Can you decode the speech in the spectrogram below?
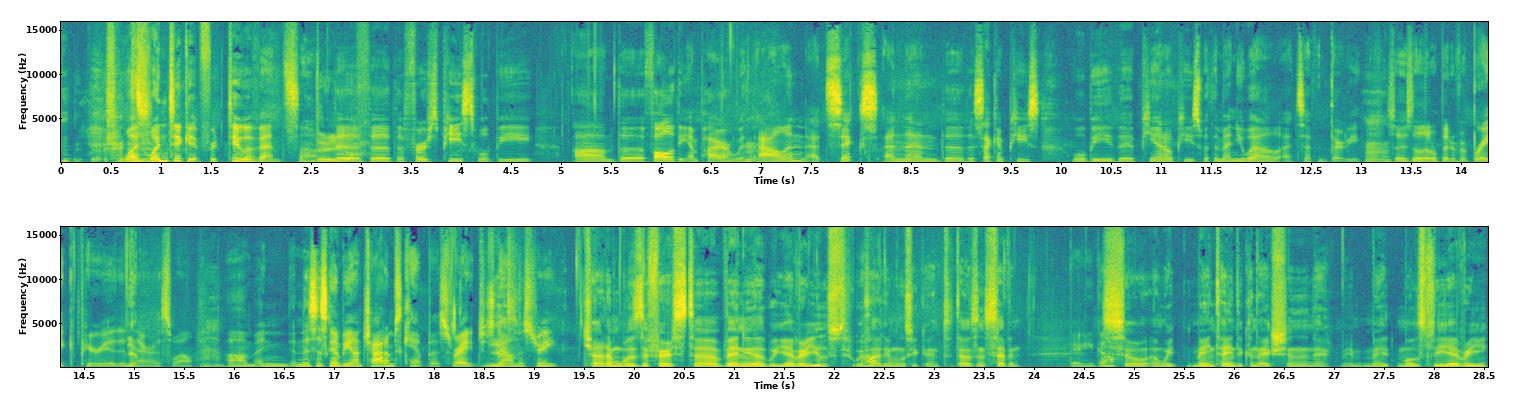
one one ticket for two events. Um, There you the, go. the the first piece will be um, the Fall of the Empire with Mhm. Allen at six, and then the the second piece will be the piano piece with Emmanuel at seven Mhm. So there's a little bit of a break period in Yep. there as well. Mhm. Um, and and this is going to be on Chatham's campus, right, just Yes. down the street. Chatham was the first uh, venue that we ever used with Oh. Alia Musica in 2007. There you go. So, and we maintained the connection, and ma- mostly every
